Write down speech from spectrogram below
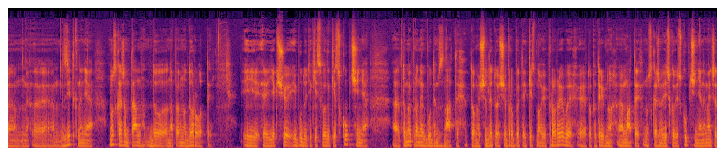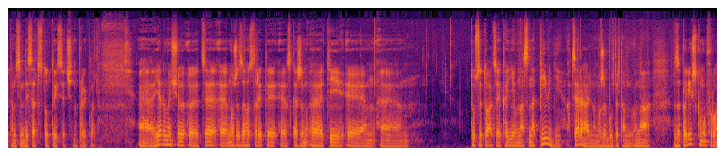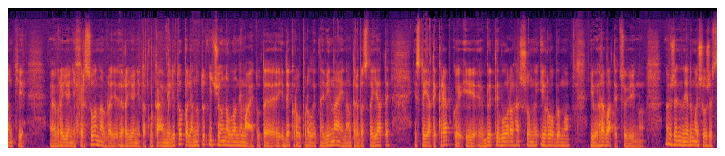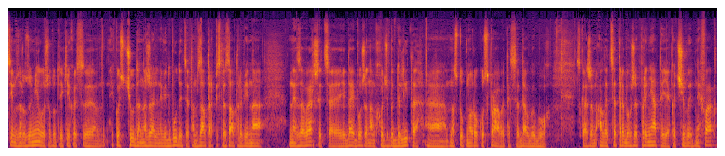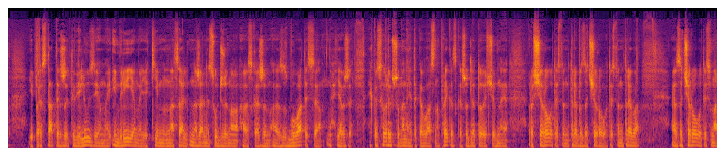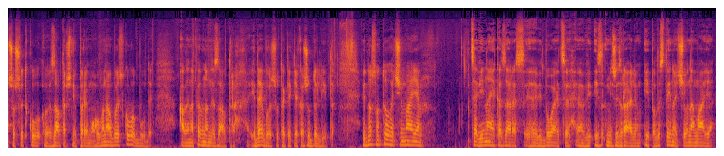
е, зіткнення, ну скажімо, там до напевно до роти. І е, якщо і будуть якісь великі скупчення, е, то ми про них будемо знати. Тому що для того, щоб робити якісь нові прориви, е, то потрібно е, мати, ну скажімо, військові скупчення не менше там 70-100 тисяч, наприклад. Е, Я думаю, що е, це е, може загострити, скажімо, ті, ту ситуацію, яка є в нас на півдні, а це реально може бути там на Запорізькому фронті, в районі Херсона, в рай- районі Токмака, Мелітополя. Ну тут нічого нового немає. Тут е, іде кровопролитна війна, і нам треба стояти і стояти крепко, і е, бити ворога, що ми і робимо, і вигравати цю війну. Ну вже я думаю, що вже всім зрозуміло, що тут якихось е, якось чуда, на жаль, не відбудеться. Там завтра, післязавтра війна не завершиться. І дай Боже нам хоч би до літа е, наступного року справитися, дав би Бог. Скажем, але це треба вже прийняти як очевидний факт і перестати жити в ілюзіями і мріями, яким на жаль, на жаль, не суджено, е, скажем, е, збуватися. Я вже якось говорив, що в мене є така власна приказка, що для того, щоб не розчаровуватись, то не треба зачаровуватись, то не треба е, зачаровуватись в нашу швидку завтрашню перемогу. Вона обов'язково буде. Але напевно не завтра. І дай Боже, так як я кажу, до літа. Відносно того, чи має Ця війна, яка зараз е, відбувається е, між Ізраїлем і Палестиною, чи вона має,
